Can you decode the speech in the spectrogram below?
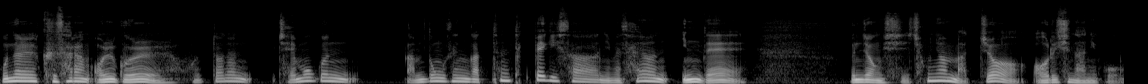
오늘 그 사람 얼굴 일단은 제목은 남동생 같은 택배 기사님의 사연인데 은정 씨 청년 맞죠? 어르신 아니고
